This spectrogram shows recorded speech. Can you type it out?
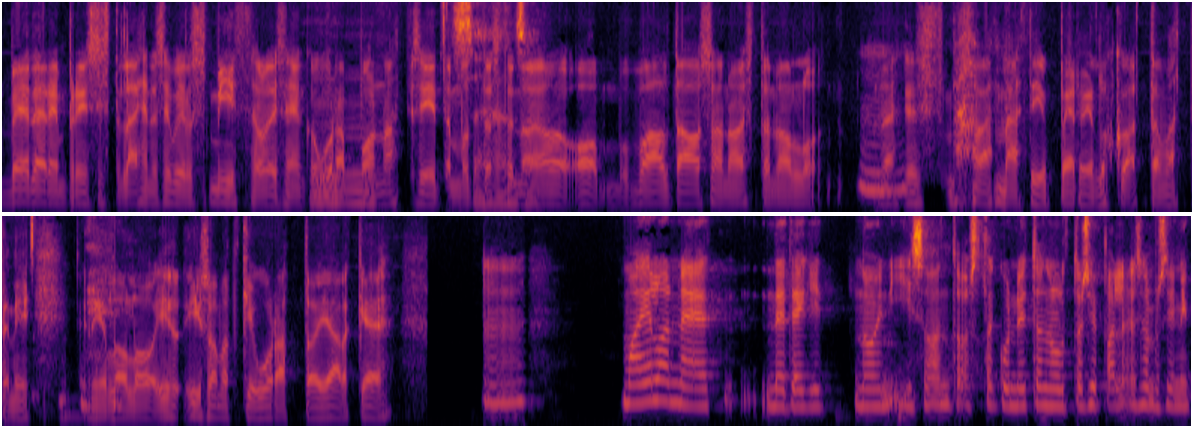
Bellerin prinssistä lähinnä se Will Smith oli se, jonka ura mm, ponnahti siitä, mutta tästä se. no, valtaosa noista on ollut, mm. Siis Matthew Perry lukuottamatta, niin niillä on ollut isommatkin urat ton jälkeen. Mm. Mä iloinen, että ne teki noin ison tosta, kun nyt on ollut tosi paljon semmoisia niin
